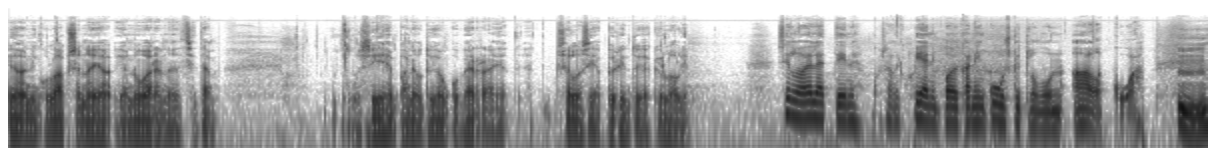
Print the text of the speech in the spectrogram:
ihan niin kuin lapsena ja, ja nuorena, että sitä, siihen paneutui jonkun verran. Et sellaisia pyrintöjä kyllä oli silloin elettiin, kun sä olit pieni poika, niin 60-luvun alkua. Mm. Ö,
